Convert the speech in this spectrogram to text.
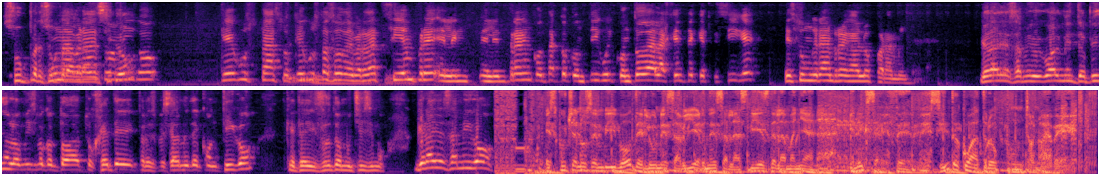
Súper, súper Un abrazo, amigo. Qué gustazo, qué gustazo de verdad. Siempre el, el, entrar en contacto contigo y con toda la gente que te sigue es un gran regalo para mí. Gracias, amigo. Igualmente opino lo mismo con toda tu gente, pero especialmente contigo, que te disfruto muchísimo. Gracias, amigo. Escúchanos en vivo de lunes a viernes a las 10 de la mañana en XFM 104.9.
